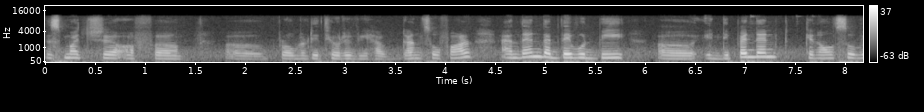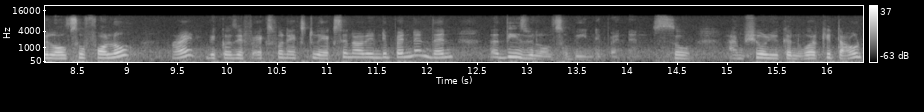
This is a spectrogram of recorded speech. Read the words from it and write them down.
This much uh, of uh, uh, probability theory we have done so far and then that they would be independent can also will also follow right because if x 1 x 2 x n are independent then these will also be independent. So, I am sure you can work it out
